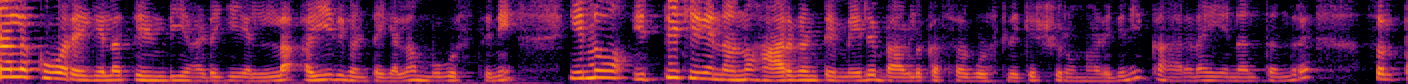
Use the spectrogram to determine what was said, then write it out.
ನಾಲ್ಕೂವರೆಗೆಲ್ಲ ತಿಂಡಿ, ಅಡುಗೆ ಎಲ್ಲ ಐದು ಗಂಟೆಗೆಲ್ಲ ಮುಗಿಸ್ತೀನಿ. ಇನ್ನು ಇತ್ತೀಚೆಗೆ ನಾನು ಆರು ಗಂಟೆ ಮೇಲೆ ಬಾಗಿಲು ಕಸ ಗುಡಿಸ್ಲಿಕ್ಕೆ ಶುರು ಮಾಡಿದ್ದೀನಿ ಕಾರಣ ಕಾರಣ ಏನಂತಂದರೆ ಸ್ವಲ್ಪ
